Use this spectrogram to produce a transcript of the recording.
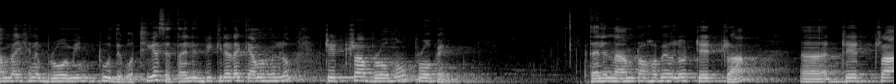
আমরা এখানে ব্রোমিন টু দেবো, ঠিক আছে? তাহলে বিক্রিয়াটা কেমন হলো? টেট্রা ব্রোমো প্রোপেন তাহলে নামটা হবে হলো টেট্রা টেট্রা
